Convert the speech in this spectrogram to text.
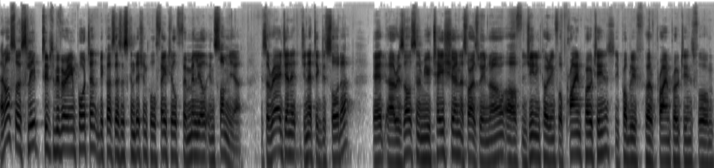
And also, sleep seems to be very important because there's this condition called fatal familial insomnia. It's a rare gene- genetic disorder. It uh, results in a mutation, as far as we know, of gene encoding for prion proteins. You probably have heard of prion proteins from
